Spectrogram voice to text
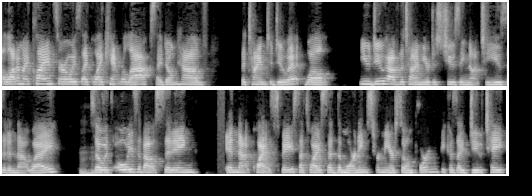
A lot of my clients are always like, Well, I can't relax. I don't have the time to do it. Well, you do have the time, you're just choosing not to use it in that way. So Mhm. it's always about sitting in that quiet space. That's why I said the mornings for me are so important because I do take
